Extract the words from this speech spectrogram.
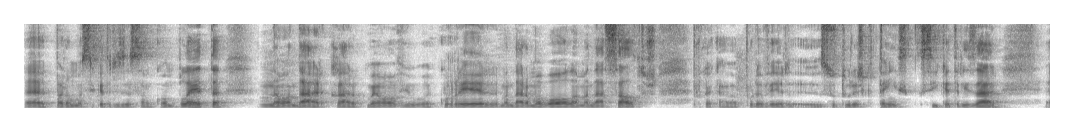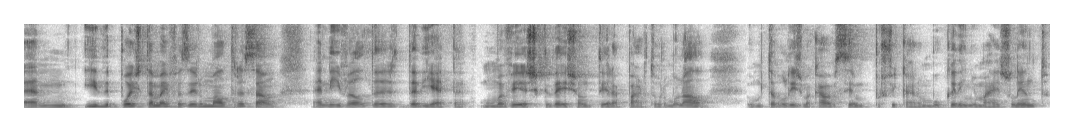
uh, para uma cicatrização completa, não andar, claro, como é óbvio, a correr, mandar uma bola, mandar saltos, porque acaba por haver uh, suturas que têm que cicatrizar, um, e depois também fazer uma alteração a nível de, da dieta. Uma vez que deixam de ter a parte hormonal, o metabolismo acaba sempre por ficar um bocadinho mais lento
